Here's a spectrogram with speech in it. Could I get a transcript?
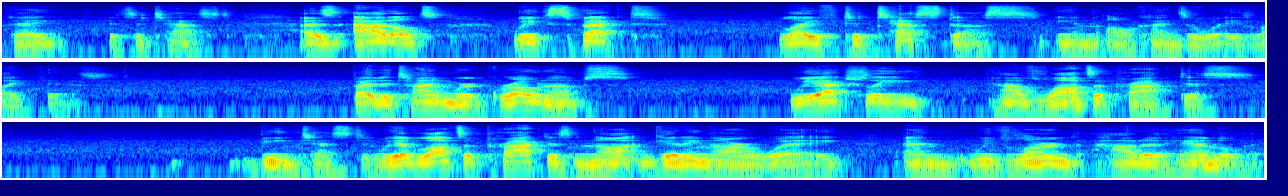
okay? It's a test. As adults, we expect life to test us in all kinds of ways like this. By the time we're grown ups, we actually have lots of practice being tested. We have lots of practice not getting our way, and we've learned how to handle it.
